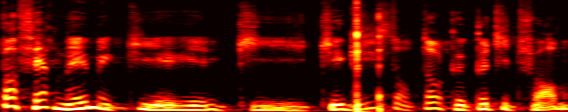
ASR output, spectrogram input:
pas fermée, mais qui, existe en tant que petite forme.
